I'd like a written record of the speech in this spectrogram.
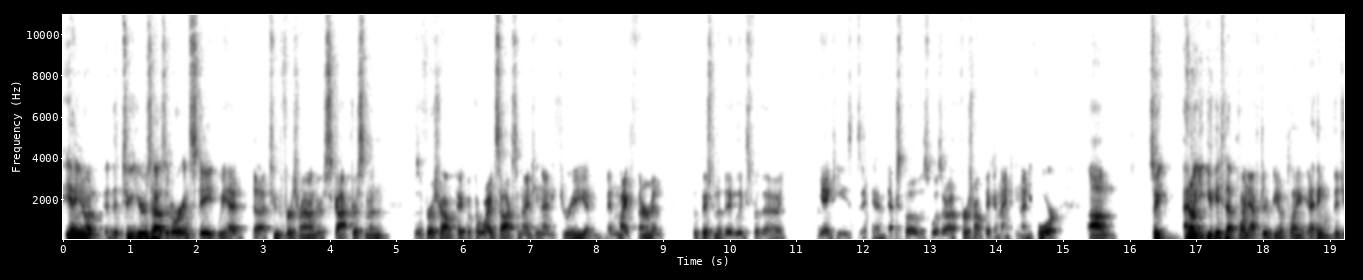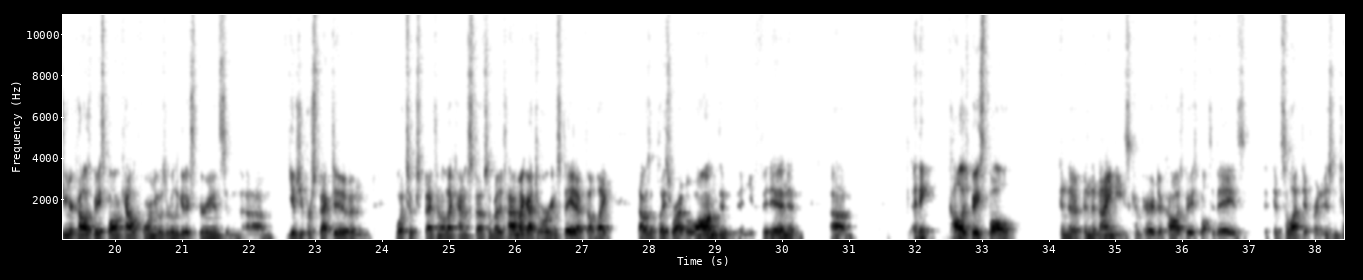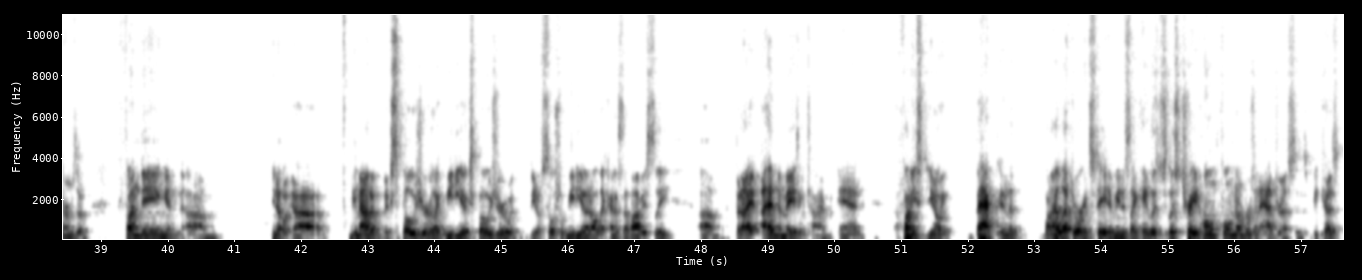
Yeah, you know, the two years I was at Oregon State, we had uh, two first rounders. Scott Christman was a first round pick with the White Sox in 1993, and, and Mike Thurman, who pitched in the big leagues for the Yankees and Expos, was a first round pick in 1994. Um, so I know you, you, get to that point after you know playing. I think the junior college baseball in California was a really good experience and um, gives you perspective and what to expect and all that kind of stuff. So by the time I got to Oregon State, I felt like that was a place where I belonged and, and you fit in. And um, I think college baseball in the in the '90s compared to college baseball today is it's a lot different, just in terms of funding and um, you know uh, the amount of exposure, like media exposure with you know social media and all that kind of stuff, obviously. Um, but I, I had an amazing time. And funny, you know, back in the when I left Oregon State, I mean, it's like, hey, let's let's trade home phone numbers and addresses because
